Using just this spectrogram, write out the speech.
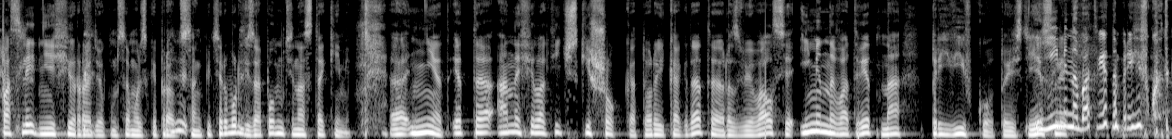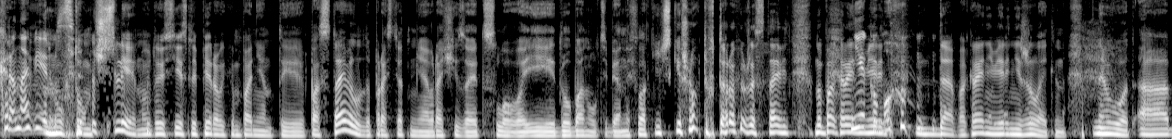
Последний эфир радио «Комсомольской правды» в Санкт-Петербурге. Запомните нас такими. Э, Нет, это анафилактический шок, который когда-то развивался именно в ответ на прививку. То есть, если... Именно в ответ на прививку от коронавируса. Ну, в том числе. Ну, то есть, если первый компонент ты поставил, да простят меня врачи за это слово, и долбанул тебя анафилактический шок, то второй уже ставить, ну, по крайней Некому. мере... Да, по крайней мере, нежелательно. Вот. А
